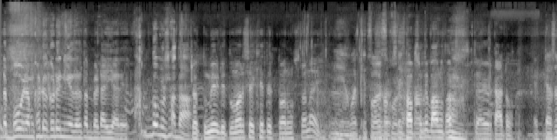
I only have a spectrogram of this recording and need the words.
একটা বউ এরম খাটু করে নিয়ে যায় তার বেটা ইয়ারে একদম সাদা। তা তুমি এটি তোমার সে ক্ষেত্রে তরমুজটা নাই? হ্যাঁ, আমার ক্ষেত্রে সবচেয়ে সবচেয়ে ভালো তরমুজটা এবার কাটো। একটা আছে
